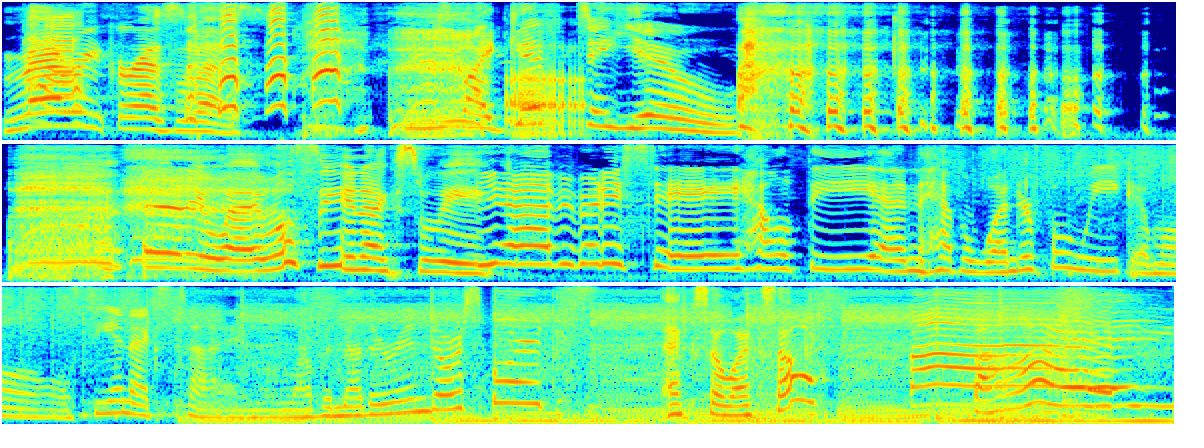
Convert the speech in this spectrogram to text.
Merry Christmas. Here's my gift to you. anyway, we'll see you next week. Yeah, everybody stay healthy and have a wonderful week, and we'll see you next time. Love another indoor sports. XOXO. Bye. Bye.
